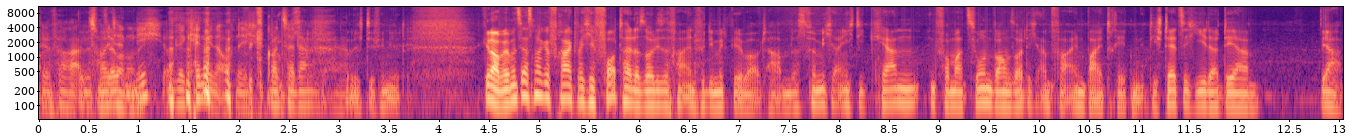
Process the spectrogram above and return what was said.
wir verraten es heute nicht und wir kennen ihn auch nicht, Gott sei Dank. Ja. Nicht definiert. Genau, wir haben uns erstmal gefragt, welche Vorteile soll dieser Verein für die Mitglieder überhaupt haben? Das ist für mich eigentlich die Kerninformation, warum sollte ich einem Verein beitreten? Die stellt sich jeder, der ja,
